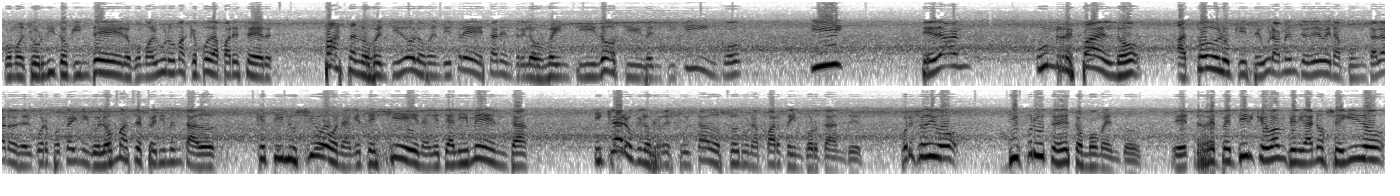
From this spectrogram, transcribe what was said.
como el zurdito Quintero, como alguno más que pueda aparecer, pasan los 22, los 23, están entre los 22 y 25 y te dan un respaldo a todo lo que seguramente deben apuntalar desde el cuerpo técnico y los más experimentados, que te ilusiona, que te llena, que te alimenta. Y claro que los resultados son una parte importante. Por eso digo, disfrute de estos momentos. Eh, repetir que Banfield ganó seguido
